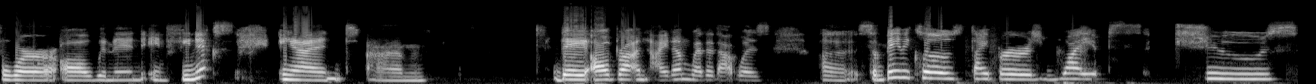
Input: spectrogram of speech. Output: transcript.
for all women in Phoenix. And um, they all brought an item, whether that was uh, some baby clothes, diapers, wipes, shoes,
